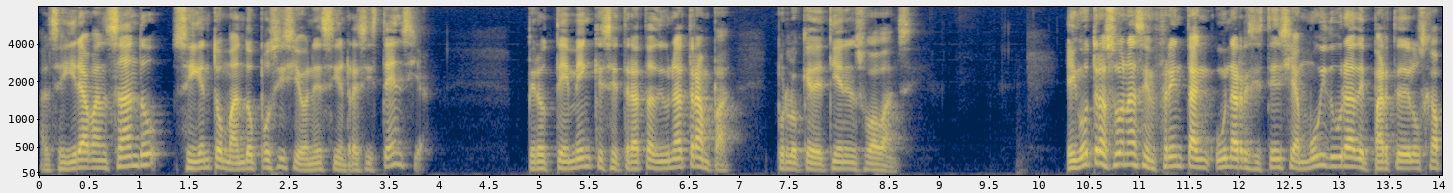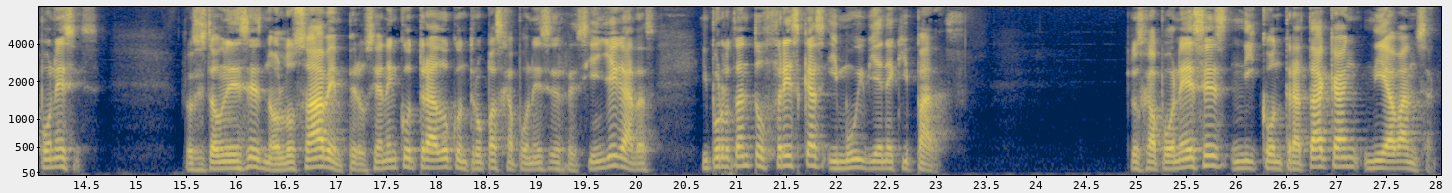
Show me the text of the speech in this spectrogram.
Al seguir avanzando, siguen tomando posiciones sin resistencia, pero temen que se trata de una trampa, por lo que detienen su avance. En otras zonas enfrentan una resistencia muy dura de parte de los japoneses. Los estadounidenses no lo saben, pero se han encontrado con tropas japoneses recién llegadas y por lo tanto frescas y muy bien equipadas. Los japoneses ni contraatacan ni avanzan.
